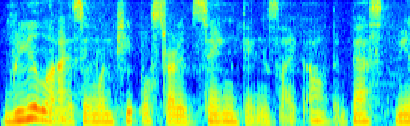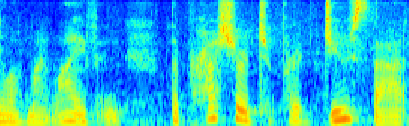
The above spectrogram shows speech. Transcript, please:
realizing when people started saying things like, oh, the best meal of my life, and the pressure to produce that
